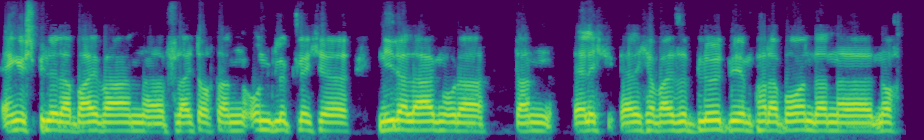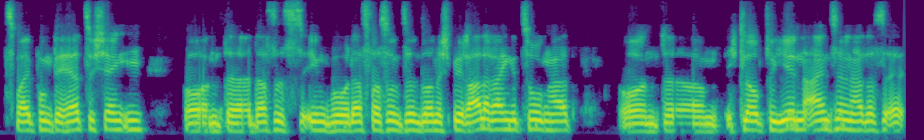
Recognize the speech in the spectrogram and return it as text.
enge Spiele dabei waren, äh, vielleicht auch dann unglückliche Niederlagen oder dann ehrlich, ehrlicherweise blöd wie in Paderborn dann äh, noch zwei Punkte herzuschenken. Und äh, das ist irgendwo das, was uns in so eine Spirale reingezogen hat. Und ähm, ich glaube, für jeden Einzelnen hat das äh,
